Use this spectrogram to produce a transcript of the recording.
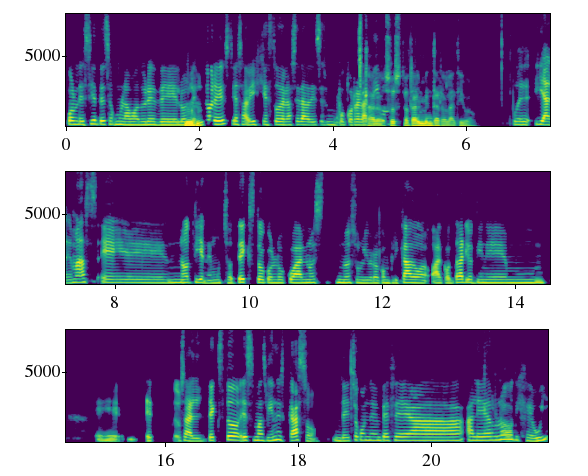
Ponle 7 según la madurez de los lectores, ya sabéis que esto de las edades es un poco relativo. Claro, eso es totalmente relativo. Pues, y además eh, no tiene mucho texto, con lo cual no es, no es un libro complicado, al contrario, tiene... Mm, eh, o sea, el texto es más bien escaso, de hecho, cuando empecé a, leerlo, dije, uy,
